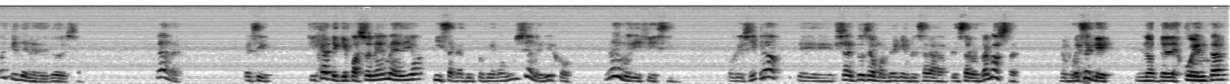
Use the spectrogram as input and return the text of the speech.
Hoy, ¿qué tenés de todo eso? Nada. Es decir, fíjate qué pasó en el medio y saca tus propias conclusiones, viejo. No es muy difícil. Porque si no, eh, ya entonces vamos a tener que empezar a pensar otra cosa. No puede ser que no te des cuenta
